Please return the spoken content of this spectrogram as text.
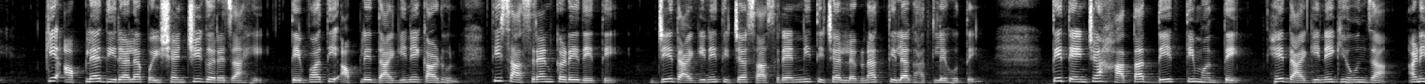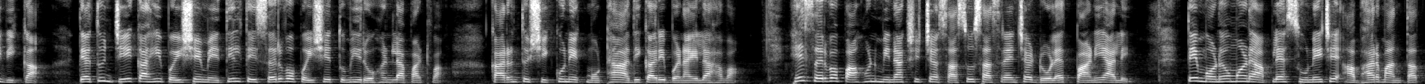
की आपल्या दिराला पैशांची गरज आहे तेव्हा ती आपले दागिने काढून ती सासऱ्यांकडे देते जे दागिने तिच्या सासऱ्यांनी तिच्या लग्नात तिला घातले होते. ते त्यांच्या हातात देत ती म्हणते हे दागिने घेऊन जा आणि विका. त्यातून जे काही पैसे मिळतील ते सर्व पैसे तुम्ही रोहनला पाठवा. कारण तो शिकून एक मोठा अधिकारी बनायला हवा. हे सर्व पाहून मीनाक्षीच्या सासू सासऱ्यांच्या डोळ्यात पाणी आले. ते मनोमन आपल्या सुनेचे आभार मानतात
